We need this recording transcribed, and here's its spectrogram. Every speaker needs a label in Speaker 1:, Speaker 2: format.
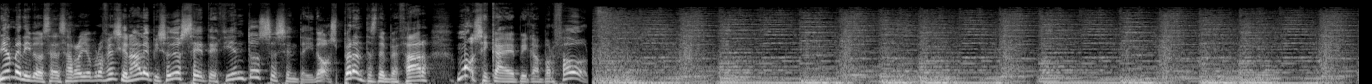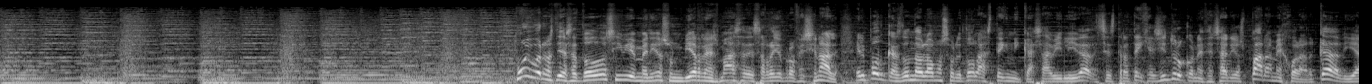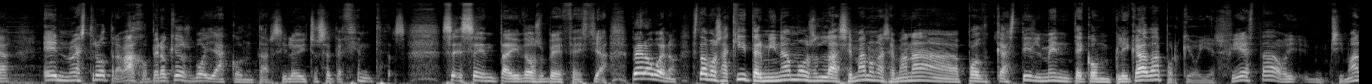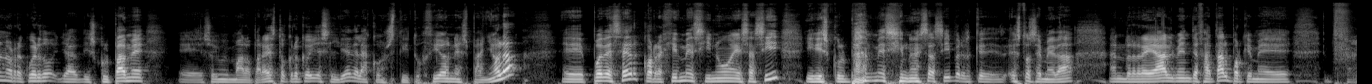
Speaker 1: Bienvenidos a Desarrollo Profesional, episodio 762. Pero antes de empezar, música épica, por favor. Buenos días a todos y bienvenidos un viernes más a Desarrollo Profesional, el podcast donde hablamos sobre todas las técnicas, habilidades, estrategias y trucos necesarios para mejorar cada día en nuestro trabajo. Pero ¿qué os voy a contar si lo he dicho 762 veces ya? Pero bueno, estamos aquí, terminamos la semana, una semana podcastilmente complicada porque hoy es fiesta, hoy, si mal no recuerdo, ya disculpadme, eh, soy muy malo para esto. Creo que hoy es el día de la Constitución Española. Eh, puede ser, corregidme si no es así y disculpadme si no es así, pero es que esto se me da realmente fatal porque me.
